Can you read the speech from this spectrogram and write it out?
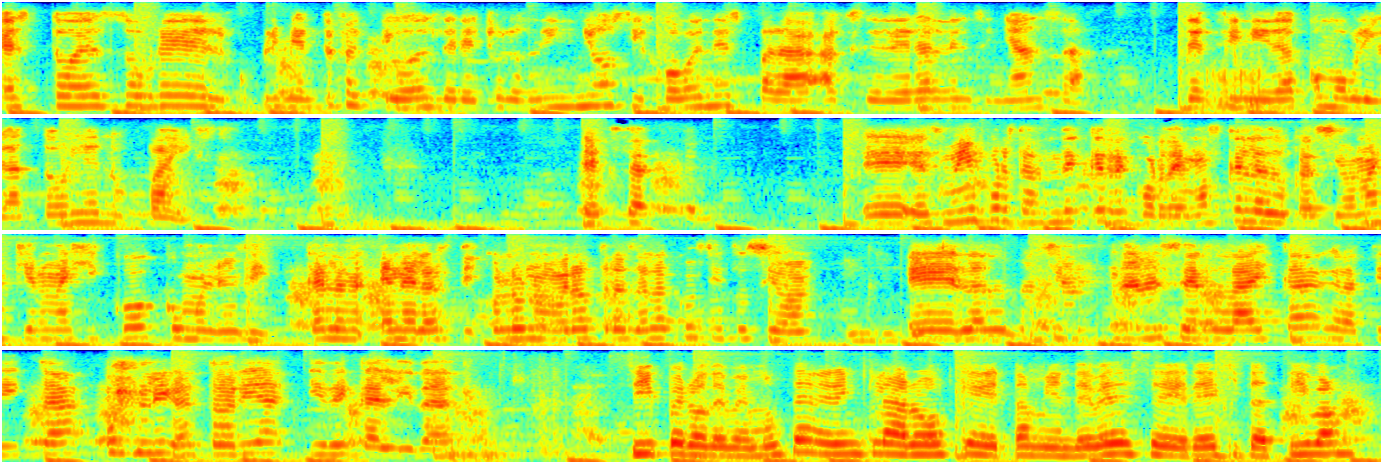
Esto es sobre el cumplimiento efectivo del derecho de los niños y jóvenes para acceder a la enseñanza, definida como obligatoria en un país. Exacto. Eh, es muy importante que recordemos que la educación aquí en México, como lo indica en el artículo número 3 de la Constitución, eh, la educación debe ser laica, gratuita, obligatoria y de calidad. Sí, pero debemos tener en claro que también debe de ser equitativa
